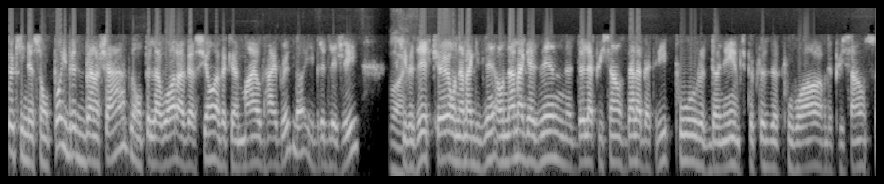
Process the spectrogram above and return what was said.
ceux qui ne sont pas hybrides branchables, on peut l'avoir en version avec un mild hybrid, là, hybride léger, Ouais. ce qui veut dire qu'on emmagasine, on emmagasine de la puissance dans la batterie pour donner un petit peu plus de pouvoir, de puissance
